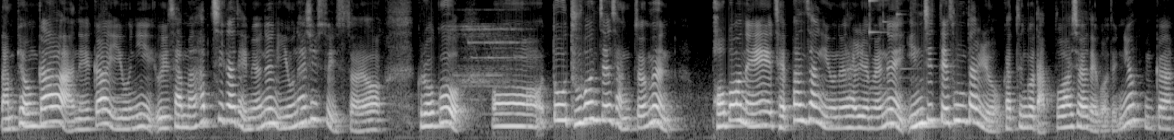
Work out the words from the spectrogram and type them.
남편과 아내가 이혼이 의사만 합치가 되면은 이혼하실 수 있어요. 그리고 어, 또 두 번째 장점은 법원에 재판상 이혼을 하려면은 인지대 송달료 같은 거 납부하셔야 되거든요. 그러니까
